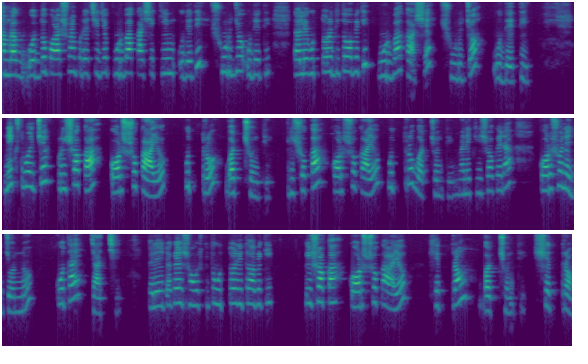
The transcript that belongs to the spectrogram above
আমরা গদ্য পড়ার সময় পড়েছি যে, পূর্বাকাশে কিম উদেতি, সূর্য উদেতি? তাহলে উত্তর দিতে হবে কি? পূর্বাকাশে সূর্য উদেতি। নেক্সট বলছে, কৃষকা কর্ষকায় পুত্র গচ্ছন্তি। কৃষকা কর্ষকায় পুত্র গচ্ছন্তি মানে কৃষকেরা কর্ষণের জন্য কোথায় যাচ্ছে? তাহলে এটাকে সংস্কৃত উত্তর দিতে হবে কি? কৃষকা কর্ষকায় ক্ষেত্রং গচ্ছন্তি ক্ষেত্রং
